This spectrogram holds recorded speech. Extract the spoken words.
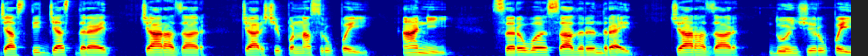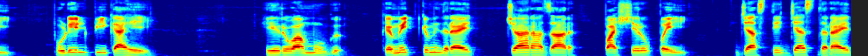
जास्तीत जास्त दरायत चार हजार चारशे पन्नास रुपये. आणि सर्वसाधारण दर चार हजार दोनशे रुपये. पुढील पीक आहे. हिरवा मूग. कमीत कमी दर आहेत चार हजार पाचशे रुपये. जास्तीत जास्त दर आहेत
